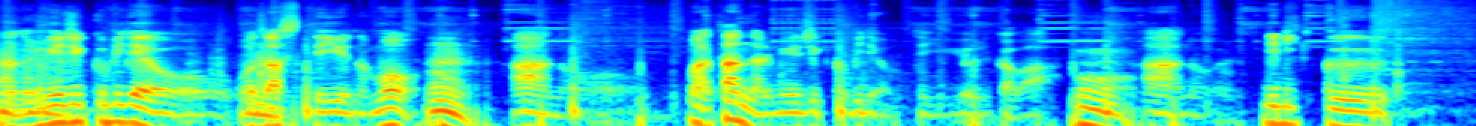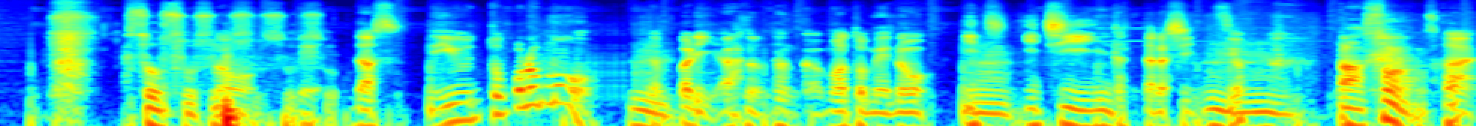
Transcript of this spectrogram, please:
あのうんミュージックビデオを出すっていうのも、うん。あのまあ単なるミュージックビデオっていうよりかはうん。あのリリックそうそうそう出すっていうところも、うん。やっぱりあのなんかまとめの一,、うん。一員だったらしいんですよ。うんうん。あ、そうなんですか？はい、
